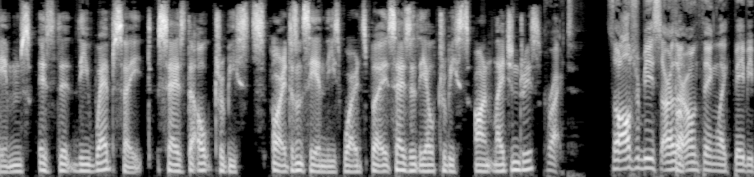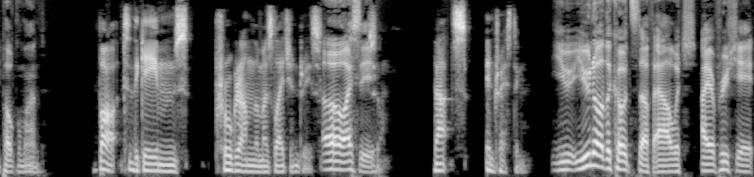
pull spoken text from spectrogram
games, is that the website says that Ultra Beasts, or it doesn't say in these words, but it says that the Ultra Beasts aren't legendaries. Correct. So Ultra Beasts are their But- own thing, like baby Pokemon. But the games program them as legendaries. Oh, I see. So that's interesting. You you know the code stuff, Al, which I appreciate.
